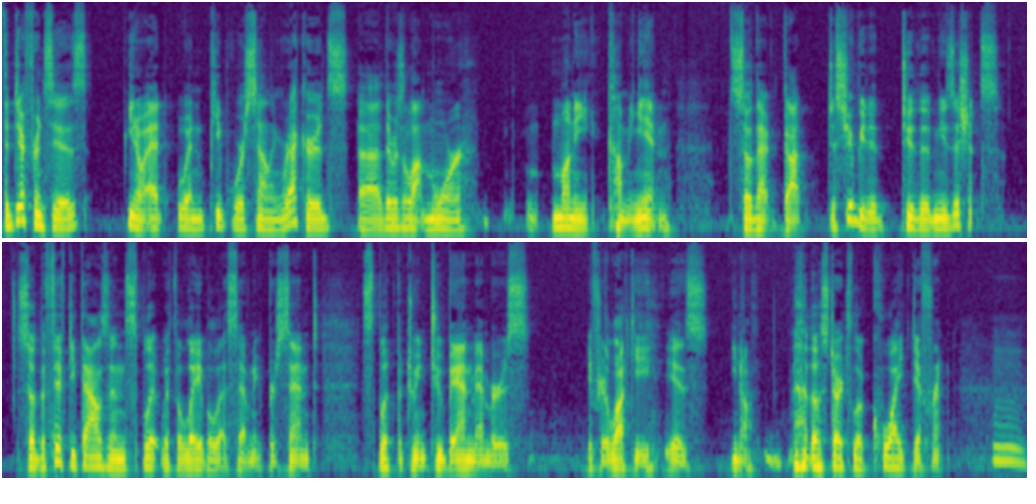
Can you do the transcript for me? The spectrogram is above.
The difference is, you know, at when people were selling records, uh, there was a lot more money coming in, so that got distributed to the musicians. So the 50,000 split with the label at 70%, split between two band members, if you're lucky, is, you know, those start to look quite different. Mm.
